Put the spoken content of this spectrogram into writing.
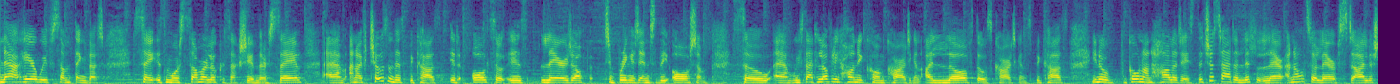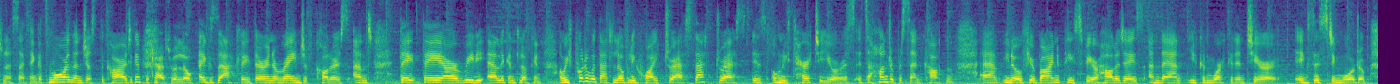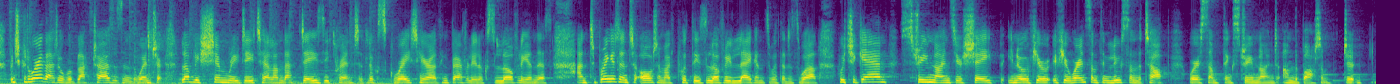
Now here we've something that say is more summer look. It's actually in their sale. Um, and I've chosen this because it also is layered up to bring it into the autumn. So um, we've that lovely honeycomb cardigan. I love those cardigans because, you know, going on holidays, they just add a little layer and also a layer of stylishness, I think. It's more than just the cardigan. The casual look. Exactly. They're in a range of colours and they, they are really elegant looking. And we've put it with that lovely white dress. That dress is only 30 euros. It's 100% cotton. Um, you know, if you're buying a piece for your holidays and then you can work it into your existing wardrobe. But you could wear that over black trousers in the winter. Lovely shimmery detail on that daisy print. It looks great here. I think Beverly looks lovely in this. And to bring it into autumn, I've put these lovely leggings with it as well, which again streamlines your shape. You know, if you're if you're wearing something loose on the top, wear something streamlined on the bottom,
